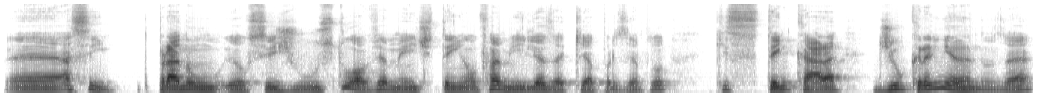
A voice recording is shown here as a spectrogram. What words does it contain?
É, assim, para não eu ser justo, obviamente, tem famílias aqui, ó, por exemplo, que tem cara de ucranianos, né?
